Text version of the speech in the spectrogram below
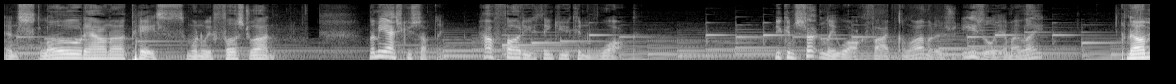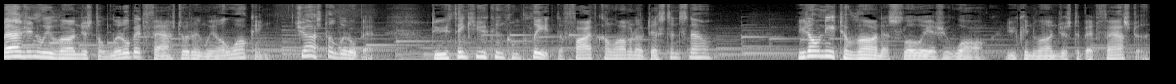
and slow down our pace when we first run. Let me ask you something. How far do you think you can walk? You can certainly walk 5 kilometers easily, am I right? Now imagine we run just a little bit faster than we are walking. Just a little bit. Do you think you can complete the 5 kilometer distance now? You don't need to run as slowly as you walk, you can run just a bit faster.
